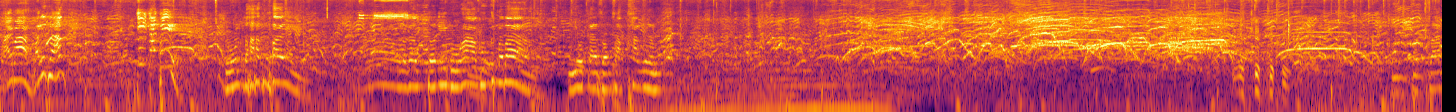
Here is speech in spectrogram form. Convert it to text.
ไหลมาไหลที่หลังยิงกันทีโดนบางไปเอาวและครับตอนนี้หมู่ห้าบุกขึ้นมาบ้างมีโอกาสสองสามครั้งเลย สั้น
